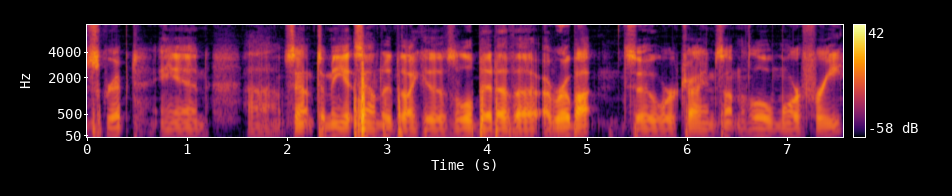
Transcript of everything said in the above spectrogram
script, and uh, sound, to me it sounded like it was a little bit of a, a robot so we're trying something a little more free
